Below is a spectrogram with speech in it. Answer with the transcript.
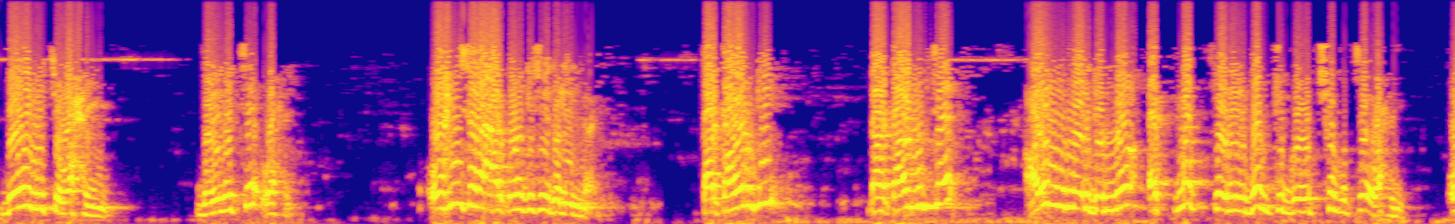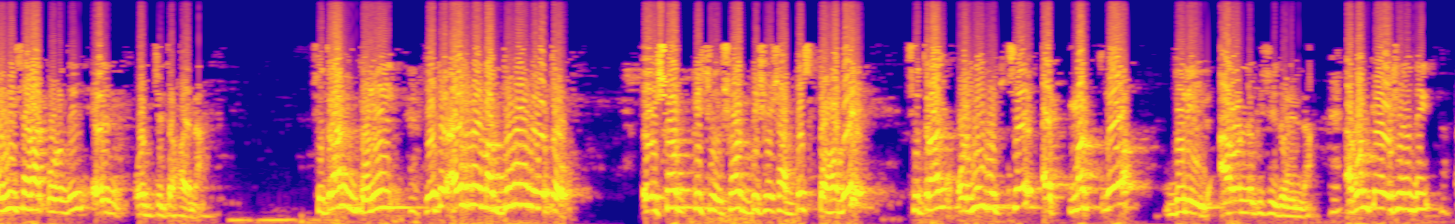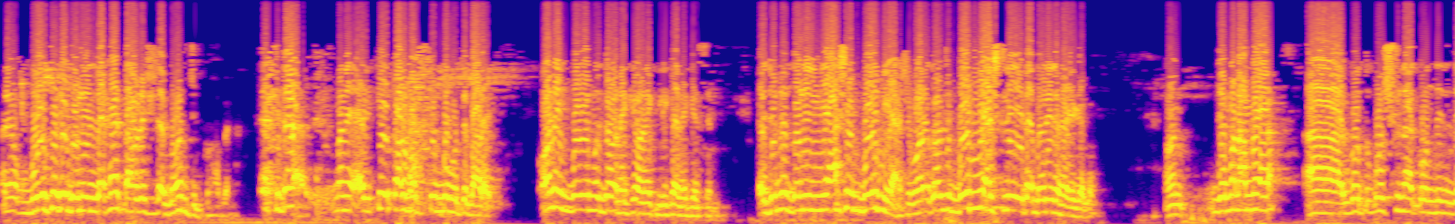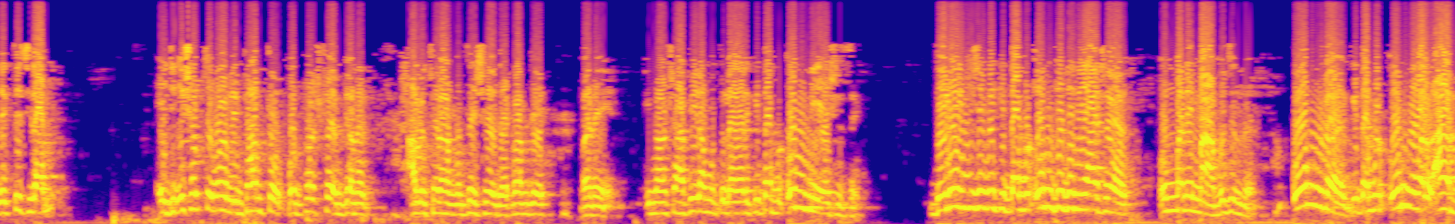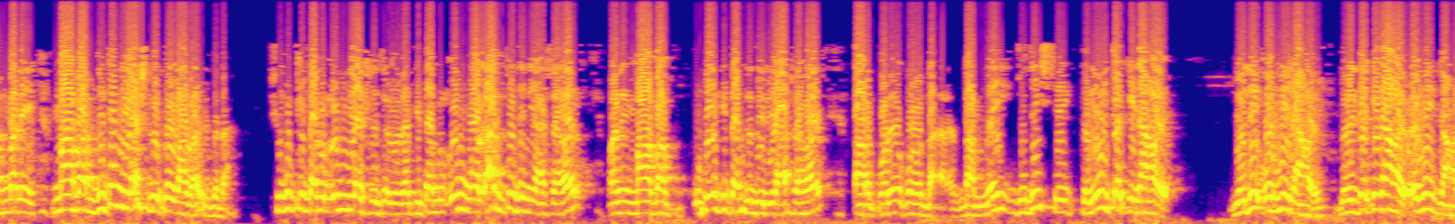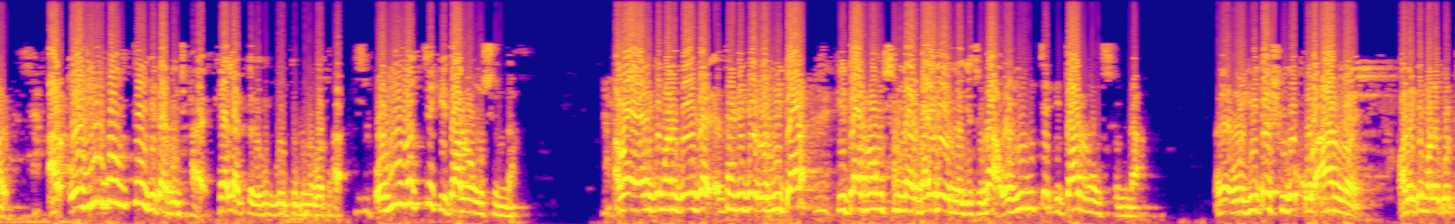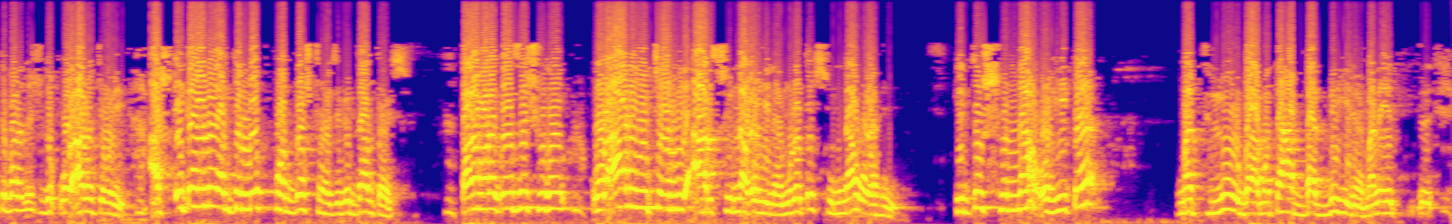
দলিল হচ্ছে ওয়াহি। দলিল হচ্ছে ওয়াহি। ওয়াহি ছাড়া আর কোনো কিছুই দলিল নয়। তার কারণ কি? তার কারণ হচ্ছে অলিমের জন্য একমাত্র নির্ভরযোগ্য উৎস হচ্ছে ওয়াহি। ওহি ছাড়া কোনোদিন এলম অর্জিত হয় না। সুতরাং দলিল যেহেতু আইনের মাধ্যমেই মূলত এই সব কিছু, সব বিষয় সাব্যস্ত হবে, সুতরাং ওহি হচ্ছে একমাত্র দলিল, আর অন্য কিছুই দলিল না। এখন কেউ এসে যদি মানে বই থেকে দলিল দেখায়, তাহলে সেটা গ্রহণযোগ্য হবে না। সেটা মানে কেউ কারও বক্তব্য হতে পারে। অনেক বইয়ের মধ্যে অনেকে অনেক লিখা রেখেছেন এই জন্য দলিল নিয়ে আসে, বই নিয়ে আসে। মনে করেন বই নিয়ে আসলে এটা দলিল হয়ে গেল। যেমন আমরা গত পরশু না কোন দিন দেখতেছিলাম, এই যুগে সবচেয়ে বড় বিভ্রান্ত পথভ্রষ্ট একজনের আলোচনার মধ্যে সে দেখলাম যে মানে ইমাম শাহি রহমতুল্লাহ কিতাব উম নিয়ে এসেছে। দলিল হিসেবে কিতাবুল উম যদি নিয়ে আসা হয় উম মানে মা, বুঝলেন উম নয়, কিতাবুল উম ওয়াল আব মানে মা বাপ দুটো নিয়ে আসলে কেউ লাভ আসবে না। শুধু কিতাবুল উম নিয়ে আসলে চলবে না, কিতাবুল উম ওয়াল আব যদি নিয়ে আসা হয় মানে মা বাপ উভয় কিতাব যদি নিয়ে আসা হয়, তারপরেও কোনো দাম নেই। যদি সেই দলিলটা কিনা হয়, যদি ওহি না হয়, দলিলটা কি না হয়, ওহি না হয়। আর ওহি বলতে যেটা বুঝায়, খেয়াল রাখতে হবে, খুব গুরুত্বপূর্ণ কথা। ওহি হচ্ছে কিতাব এবং সুন্না আবার অনেকে মনে করে থাকে যে ওহিটা কিতাব এবং সুন্নার বাইরে অন্য কিছু না, ওহি হচ্ছে কিতাব এবং সুন্না মানে ওহিটা শুধু কোরআন নয়। অনেকে মনে করতে পারে যে শুধু কোরআন হচ্ছে ওহি। আর এই কারণে একজন লোক পদভ্রষ্ট হয়েছে, বিভ্রান্ত হয়েছে। তারা মনে করেছে শুধু কোরআনই হচ্ছে ওহি আর সুন্না ওহি নয়, মূলত সুন্না ওহি। কিন্তু সুন্না ওহিটা মাতলু বা মোতাহাব্বাদ বিহীন মানে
